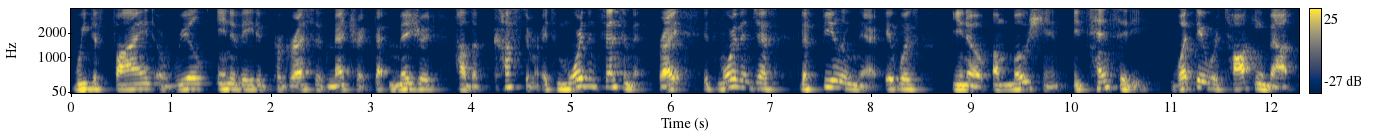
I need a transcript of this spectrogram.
we defined a real innovative progressive metric that measured how the customer it's more than sentiment right? It's more than just the feeling there. It was you know emotion intensity what they were talking about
